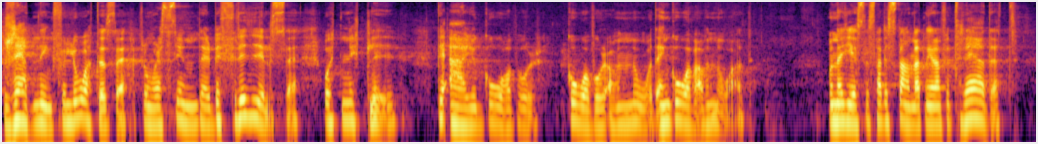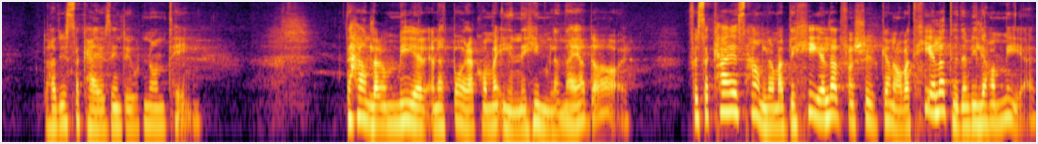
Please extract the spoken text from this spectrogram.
Räddning, förlåtelse från våra synder, befrielse och ett nytt liv. Det är ju gåvor, gåvor av nåd, en gåva av nåd. Och när Jesus hade stannat nedanför trädet, då hade ju Sackaios inte gjort någonting. Det handlar om mer än att bara komma in i himlen när jag dör. För Sackaios handlar om att bli helad från sjukan av att hela tiden vilja ha mer.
